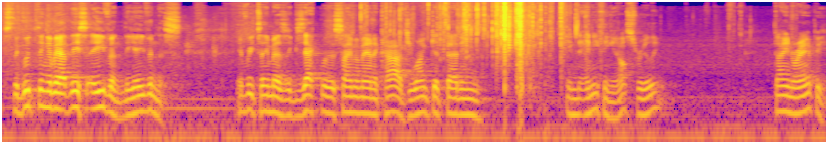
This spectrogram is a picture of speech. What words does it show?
It's the good thing about this, even, the evenness. Every team has exactly the same amount of cards. You won't get that in in anything else, really. Dane Rampe.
